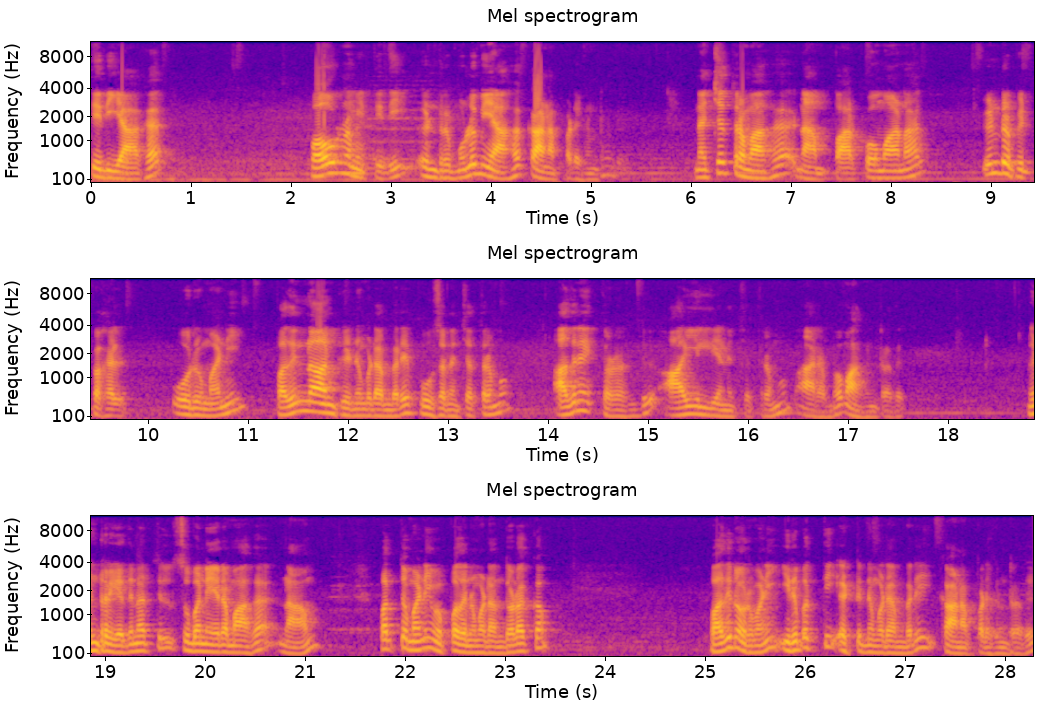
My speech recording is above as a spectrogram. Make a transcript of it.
திதியாக பௌர்ணமி திதி இன்று முழுமையாக காணப்படுகின்றது. நட்சத்திரமாக நாம் பார்ப்போமானால் இன்று பிற்பகல் ஒரு மணி பதினான்கு நிமிடம் வரை பூச நட்சத்திரமும் அதனைத் தொடர்ந்து ஆயில்ய நட்சத்திரமும் ஆரம்பமாகின்றது. இன்றைய தினத்தில் சுப நேரமாக நாம் பத்து மணி முப்பது நிமிடம் தொடக்கம் பதினோரு மணி இருபத்தி எட்டு நிமிடம் வரை காணப்படுகின்றது.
